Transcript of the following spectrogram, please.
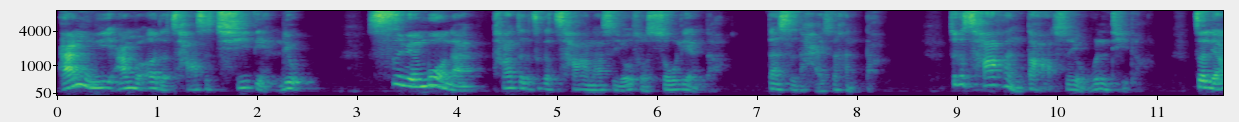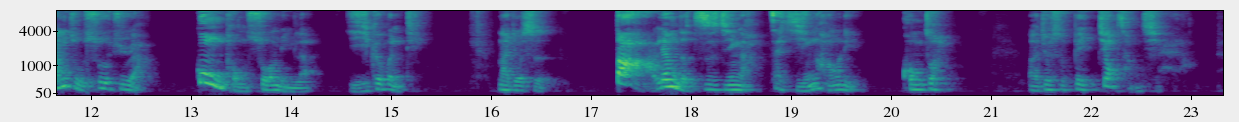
，M 一 M 二的差是七点六。四月末呢，它的这个差呢是有所收敛的，但是还是很大。这个差很大是有问题的，这两组数据啊，共同说明了一个问题，那就是大量的资金啊在银行里空转，呃，就是被窖藏起来了。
